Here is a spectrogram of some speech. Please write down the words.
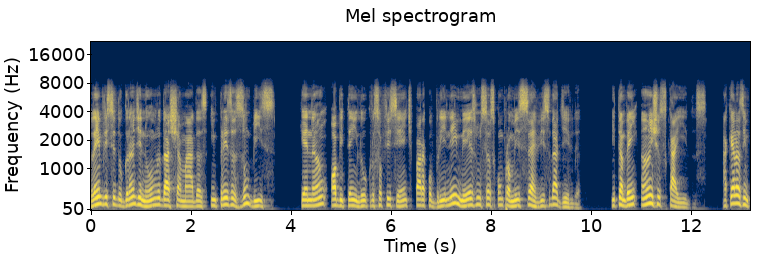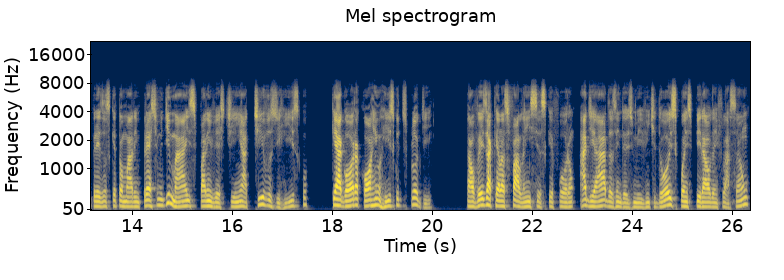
Lembre-se do grande número das chamadas empresas zumbis, que não obtêm lucro suficiente para cobrir nem mesmo seus compromissos de serviço da dívida, e também anjos caídos, aquelas empresas que tomaram empréstimo demais para investir em ativos de risco, que agora correm o risco de explodir. Talvez aquelas falências que foram adiadas em 2022 com a espiral da inflação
